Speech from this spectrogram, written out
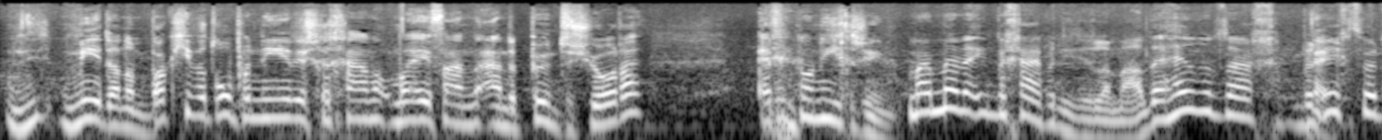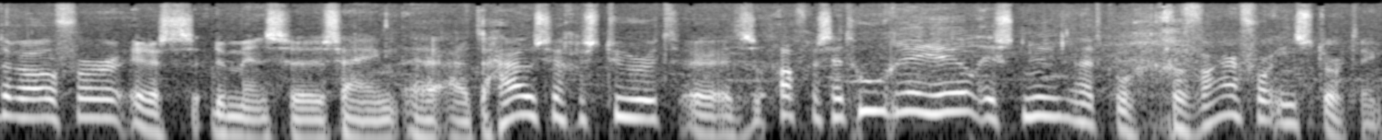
niet meer dan een bakje wat op en neer is gegaan... om even aan, aan de punt te sjorren. Heb ik nog niet gezien. Maar Melle, ik begrijp het niet helemaal. De hele dag berichten we erover. Er is, de mensen zijn eh, uit de huizen gestuurd. eh, het is afgezet. Hoe reëel is nu het gevaar voor instorting?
